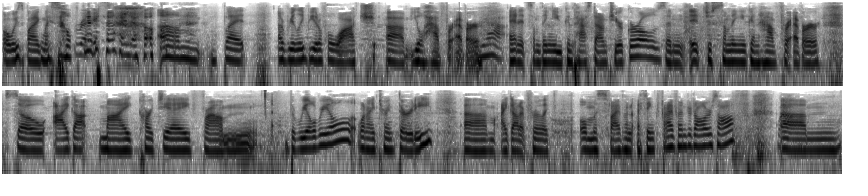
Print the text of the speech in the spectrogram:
always buying myself Right. things. I know. Um, but a really beautiful watch um, you'll have forever. Yeah. And it's something you can pass down to your girls, and it's just something you can have forever. So I got my Cartier from the Real Real when I turned 30. Um, I got it for like almost 500, I think $500 off. Um,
